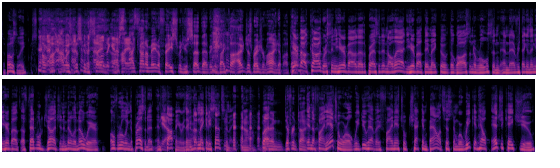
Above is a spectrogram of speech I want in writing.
supposedly. Oh, I, I was just going to say. wasn't uh, I, I kind of made a face when you said that because I thought I just read your mind about that. You hear about Congress and you hear about uh, the president and all that. You hear about they make the, the laws and the rules and, and everything. And then you hear about a federal judge in the middle of nowhere overruling the president and Yeah. stopping everything. It doesn't make any sense to me. No, But we're in different times. in the financial world, we do have a financial check and balance system where we can help educate you.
